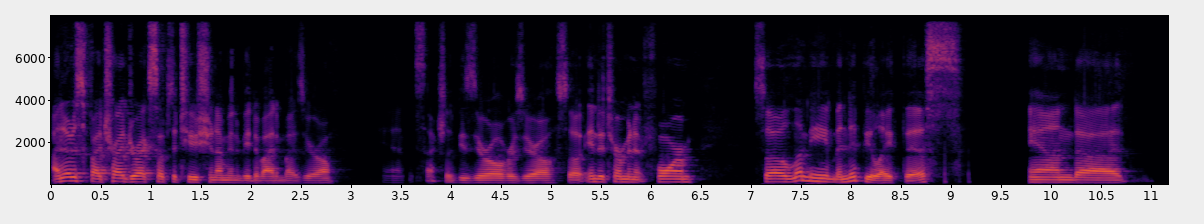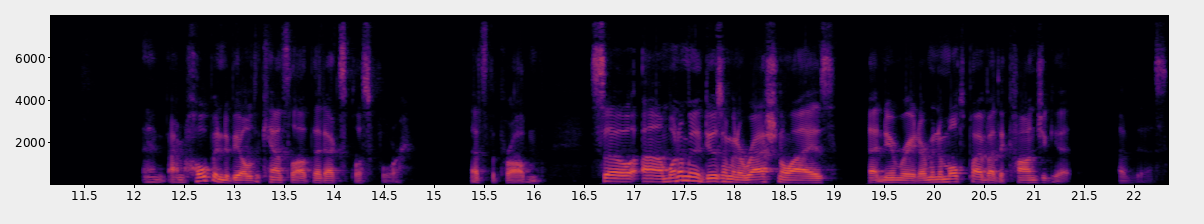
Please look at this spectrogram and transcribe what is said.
I notice if I try direct substitution, I'm going to be divided by 0. And it's actually be 0 over 0. So indeterminate form. So let me manipulate this. And, uh, and I'm hoping to be able to cancel out that x plus 4. That's the problem. So um, what I'm going to do is I'm going to rationalize that numerator. I'm going to multiply by the conjugate of this.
